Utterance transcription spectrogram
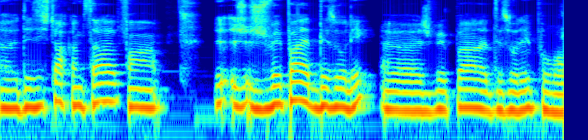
des histoires comme ça, enfin, je, vais pas être désolé. Je vais pas être désolé pour,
